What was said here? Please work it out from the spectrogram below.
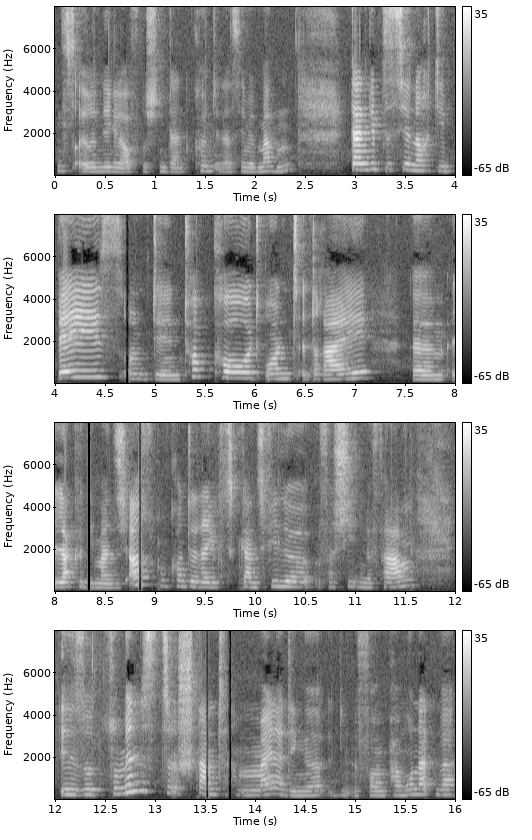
müsst eure Nägel auffrischen, dann könnt ihr das hiermit machen. Dann gibt es hier noch die Base und den Topcoat und drei ähm, Lacke, die man sich aussuchen konnte. Da gibt es ganz viele verschiedene Farben. Also zumindest Stand meiner Dinge vor ein paar Monaten war,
